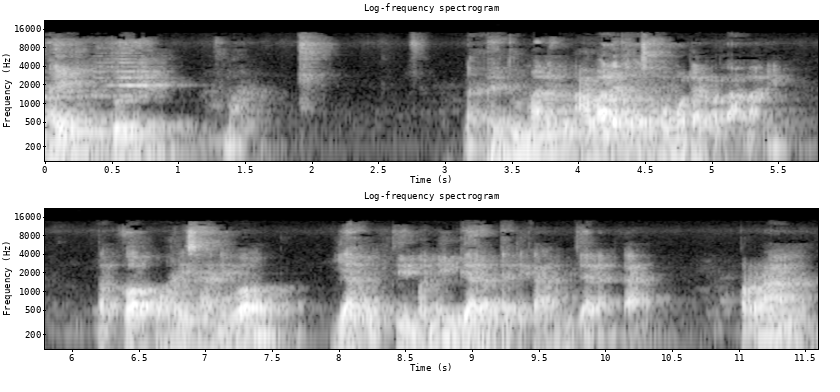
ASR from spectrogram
Baitul Mal. Nah, Baitul Mal itu awalnya itu modal pertama nih. Teko warisane wong Yahudi meninggal ketika menjalankan perang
